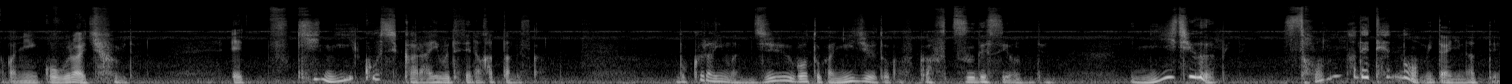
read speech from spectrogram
なんか2個ぐらいちゃうみたいな。月2個しかライブ出てなかったんですか？僕ら今15とか20とかが普通ですよみたいな。20みたいな。そんな出てんの？みたいになって。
